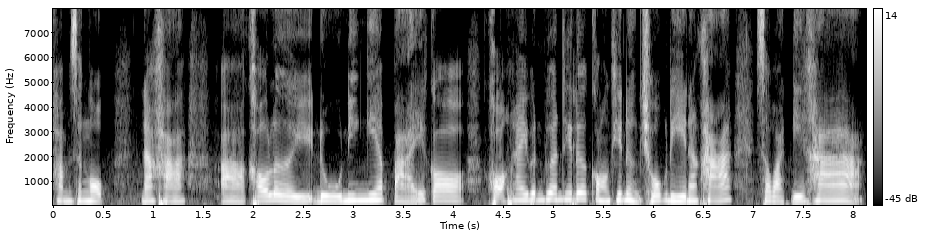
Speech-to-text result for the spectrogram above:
ความสงบนะคะเขาเลยดูนิ่งเงียบไป ก็ขอให้เพื่อนๆที่เลือกกองที่หนึ่งโชคดีนะคะ สวัสดีค่ะ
